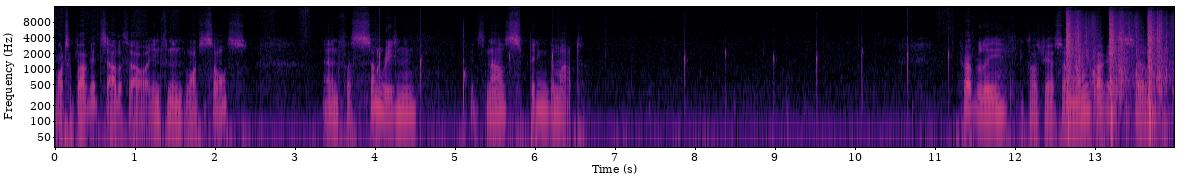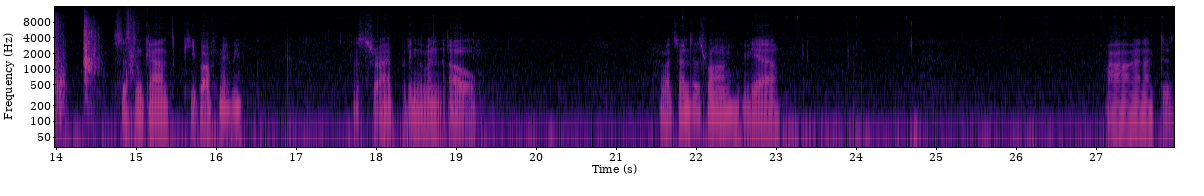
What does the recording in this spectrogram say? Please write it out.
water buckets out of our infinite water source. And for some reason it's now spitting them out. Probably because we have so many buckets, so system can't keep up maybe. Let's try putting them in. Oh. Have I turned this wrong? Yeah. Ah, and I did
